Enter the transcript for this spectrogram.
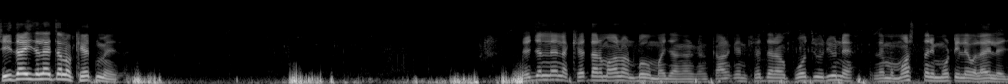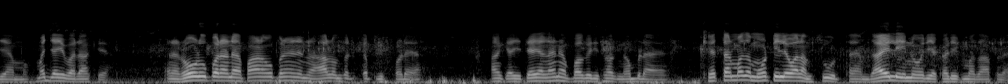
सीधा ही ले चलो खेत में। રેજલ ને ખેતરમાં હાલવાનું બહુ મજા કારણ કે કારણ કે ખેતર પોચું રહ્યું ને, એટલે એમાં મસ્તની મોટી લેવલ આવી જાય આમાં. મજા એવા રાખે. અને રોડ ઉપર અને પાણા ઉપર એને હાલવામાં થોડી તકલીફ પડે. કારણ કે હજી તેજલ ને પગ હજી થોડાક નબળા ખેતરમાં તો મોટી લેવલ આમ શૂટ થાય, આમ જાયલી નો રહીએ ઘડીકમાં તો આપણે.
